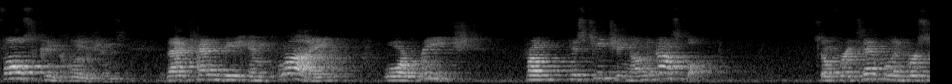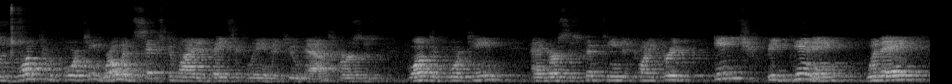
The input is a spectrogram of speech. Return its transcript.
false conclusions, that can be implied or reached from his teaching on the gospel. So, for example, in verses 1 through 14, Romans 6 divided basically into two halves, verses 1 to 14 and verses 15 to 23, each beginning with a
